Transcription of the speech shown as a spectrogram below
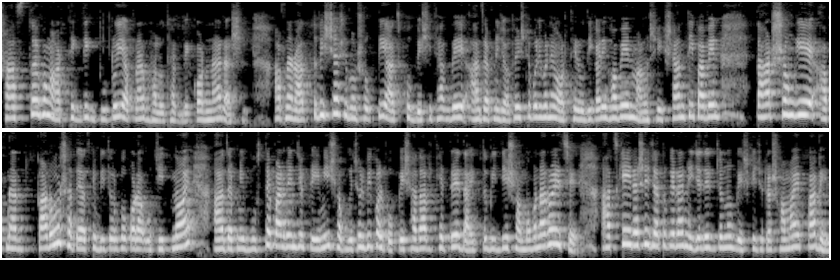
স্বাস্থ্য এবং আর্থিক দিক দুটোই আপনার ভালো থাকবে, কন্যা রাশি। আপনার আত্মবিশ্বাস এবং শক্তি আজ খুব বেশি থাকবে। আজ আপনি যথেষ্ট পরিমাণে অর্থের অধিকারী হবেন মানসিক শান্তি পাবেন। তার সঙ্গে আপনার কারোর সাথে আজকে বিতর্ক করা উচিত নয়। আজ আপনি বুঝতে পারবেন যে প্রেমই সব কিছুর বিকল্প। পেশাদার ক্ষেত্রে দায়িত্ব বৃদ্ধির সম্ভাবনা রয়েছে। আজকে এই রাশির জাতকেরা নিজেদের জন্য বেশ কিছুটা সময় পাবেন।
